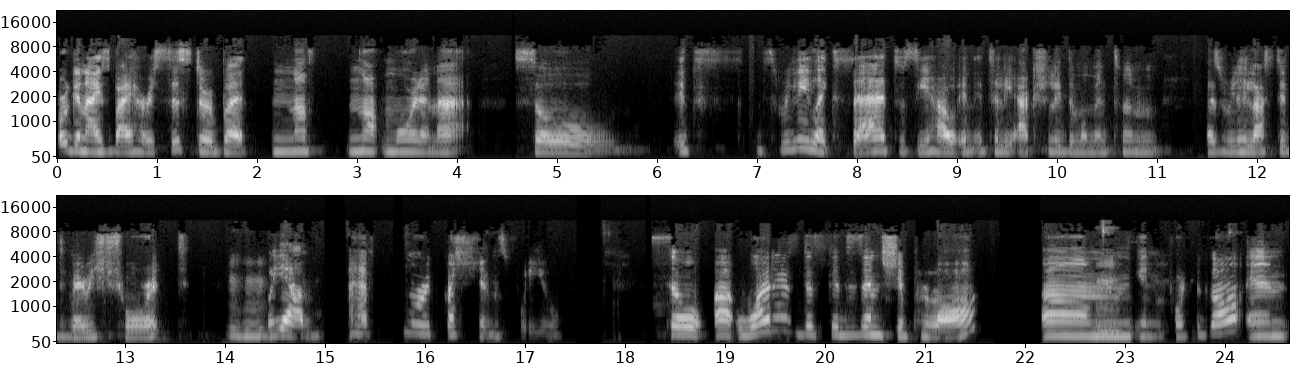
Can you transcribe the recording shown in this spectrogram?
organized by her sister, but not not more than that. So it's it's really like sad to see how in Italy actually the momentum has really lasted very short. Mm-hmm. But yeah, I have more questions for you. So, uh, what is the citizenship law um, mm. in Portugal? And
